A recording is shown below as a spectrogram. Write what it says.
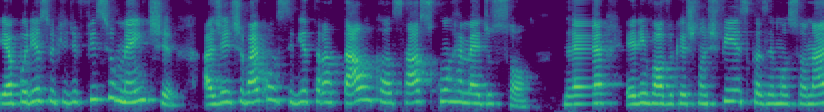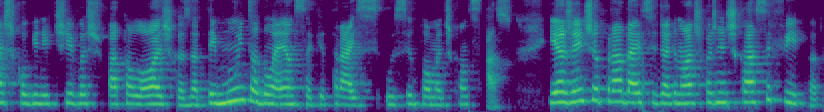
E é por isso que dificilmente a gente vai conseguir tratar um cansaço com um remédio só. Né? Ele envolve questões físicas, emocionais, cognitivas, patológicas. Tem muita doença que traz o sintoma de cansaço. E a gente, para dar esse diagnóstico, a gente classifica.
